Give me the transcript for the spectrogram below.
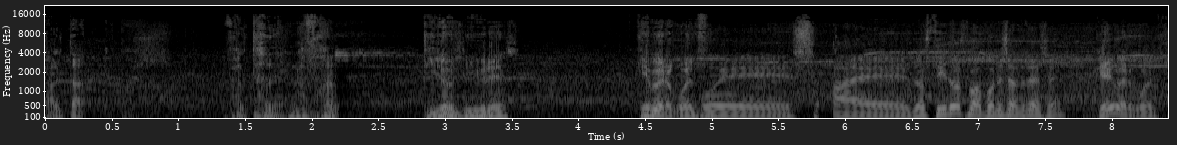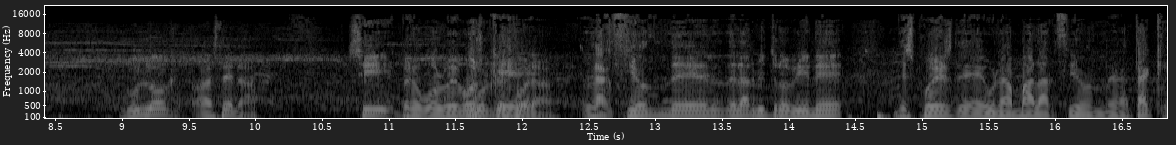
Falta. Falta de Rafa. Tiros libres. Qué vergüenza. Pues eh, dos tiros para ponerse a tres, ¿eh? Qué vergüenza. Goodlock a escena. Sí, pero volvemos que fuera. la acción del, del árbitro viene después de una mala acción de ataque.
